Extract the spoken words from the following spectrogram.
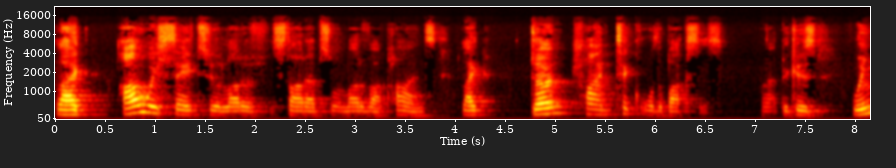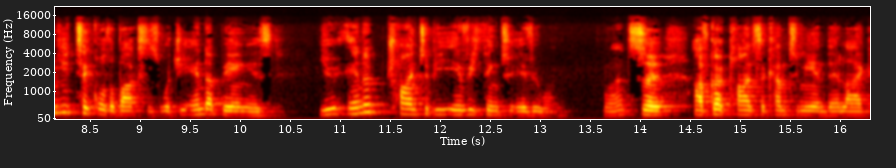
Like I always say to a lot of startups or a lot of our clients, like don't try and tick all the boxes, right? Because when you tick all the boxes, what you end up being is you end up trying to be everything to everyone, right? So I've got clients that come to me and they're like,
